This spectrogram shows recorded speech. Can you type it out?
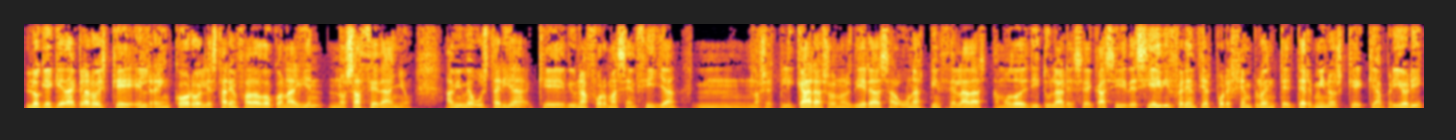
Lo que queda claro es que el rencor o el estar enfadado con alguien nos hace daño. A mí me gustaría que de una forma sencilla mm, nos explicaras o nos dieras algunas pinceladas a modo de titulares, ¿eh? casi, de si hay diferencias, por por ejemplo, entre términos que, a priori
